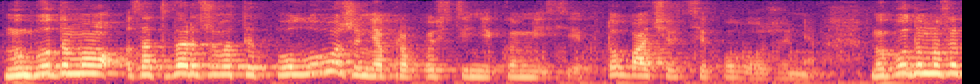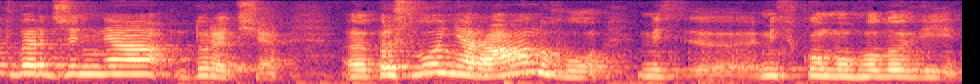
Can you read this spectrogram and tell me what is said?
Ми будемо затверджувати положення про постійні комісії. Хто бачив ці положення? Ми будемо затвердження, до речі, е, присвоєння рангу е, міському голові,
